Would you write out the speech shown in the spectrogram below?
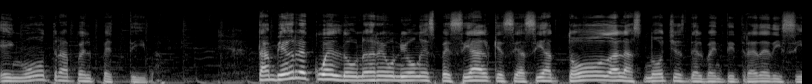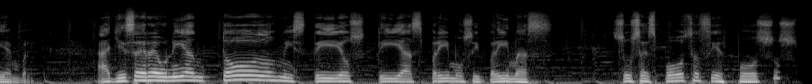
en otra perspectiva. También recuerdo una reunión especial que se hacía todas las noches del 23 de diciembre. Allí se reunían todos mis tíos, tías, primos y primas, sus esposas y esposos,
